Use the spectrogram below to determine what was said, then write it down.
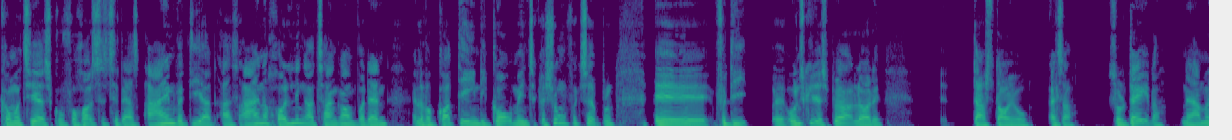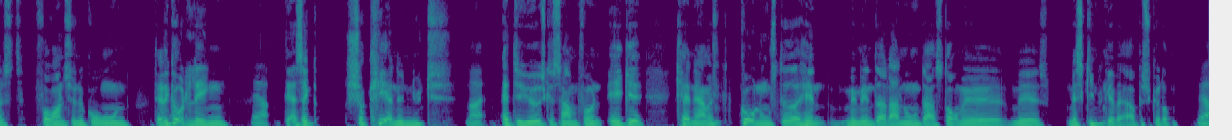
kommer til at skulle forholde sig til deres egen værdier, deres egne holdninger og tanker om, hvordan, eller hvor godt det egentlig går med integration, for eksempel. Øh, fordi, øh, undskyld, jeg spørger, Lotte, der står jo, altså, soldater nærmest foran synagogen. Det har det gjort længe. Ja. Det er altså ikke chokerende nyt, Nej. at det jødiske samfund ikke kan nærmest gå nogen steder hen, medmindre der er nogen, der står med, med maskingevær og beskytter dem. Ja.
